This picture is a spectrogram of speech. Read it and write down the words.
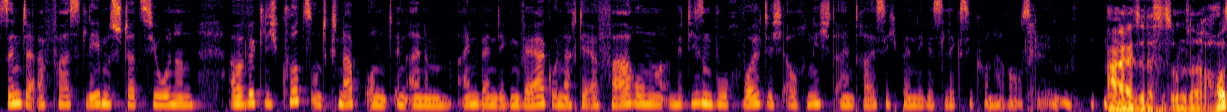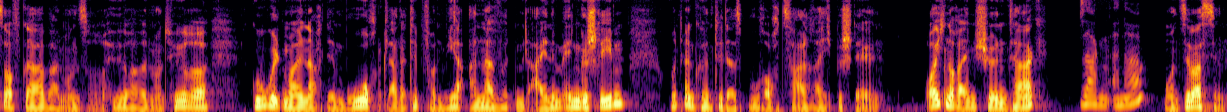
sind da erfasst, Lebensstationen, aber wirklich kurz und knapp und in einem einbändigen Werk. Und nach der Erfahrung mit diesem Buch wollte ich auch nicht ein 30-bändiges Lexikon herausgeben. Also, das ist unsere Hausaufgabe an unsere Hörerinnen und Hörer. Googelt mal nach dem Buch. Kleiner Tipp von mir. Anna wird mit einem N geschrieben. Und dann könnt ihr das Buch auch zahlreich bestellen. Euch noch einen schönen Tag. Sagen Anna und Sebastian.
